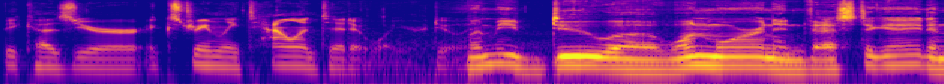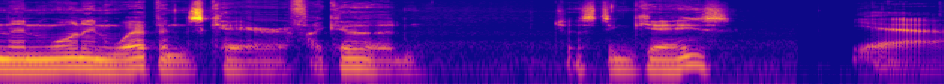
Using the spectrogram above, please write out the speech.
because you're extremely talented at what you're doing. Let me do uh, one more in investigate and then one in weapons care if I could. Just in case. Yeah,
